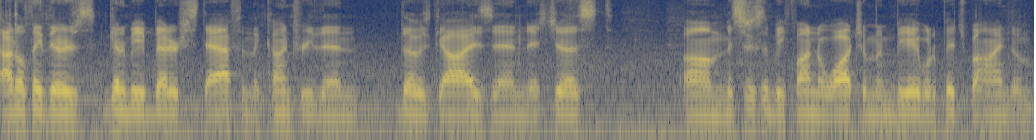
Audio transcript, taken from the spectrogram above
I don't think there's going to be a better staff in the country than those guys, and it's just um, it's just going to be fun to watch them and be able to pitch behind them.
